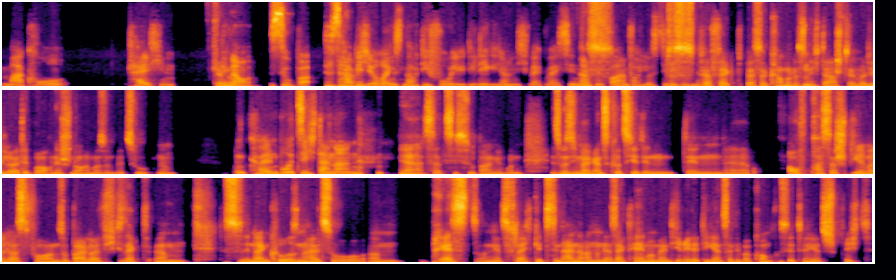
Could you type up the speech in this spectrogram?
Makroteilchen. Genau. Genau. super. Das Ja. habe ich übrigens noch, die Folie, die lege ich auch nicht weg, weil ich sie nach Das- wie vor einfach lustig Das ist finde. perfekt. Besser kann man das nicht darstellen, weil die Leute brauchen ja schon auch immer so einen Bezug. Ne? Und Köln bot sich dann an. Ja, das hat sich super angeboten. Jetzt muss ich mal ganz kurz hier den, den äh, Aufpasser spielen, weil du hast vorhin so beiläufig gesagt, ähm, dass du in deinen Kursen halt so ähm, presst und jetzt vielleicht gibt es den einen oder anderen, der sagt, hey, Moment, die redet die ganze Zeit über Komposite, jetzt spricht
